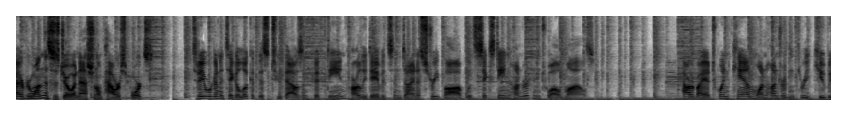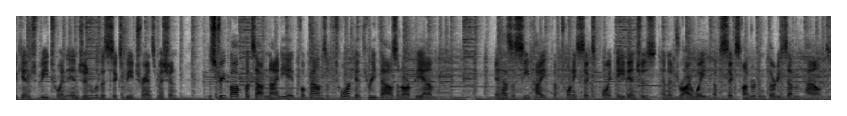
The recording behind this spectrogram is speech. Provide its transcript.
Hi everyone, this is Joe at National Powersports. Today we're going to take a look at this 2015 Harley-Davidson Dyna Street Bob with 1612 miles. Powered by a twin-cam 103 cubic inch V-twin engine with a 6-speed transmission, the Street Bob puts out 98 foot-pounds of torque at 3000 RPM. It has a seat height of 26.8 inches and a dry weight of 637 pounds.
